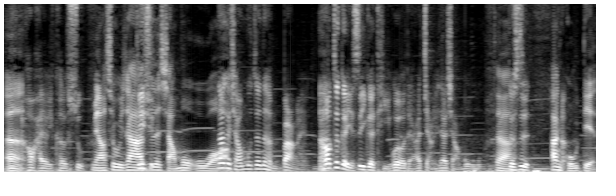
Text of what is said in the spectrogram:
嗯，然后还有一棵树，描述一下它是小木屋哦。那个小木屋真的很棒哎，然后这个也是一个体会，我等下讲一下小木屋，对啊，就是它很古典，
